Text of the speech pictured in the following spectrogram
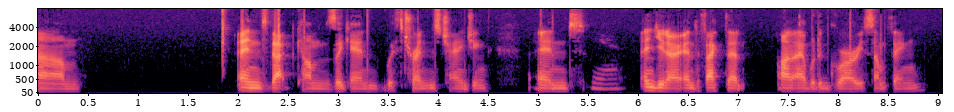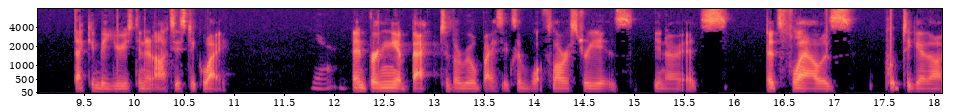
um, and that comes again with trends changing, and Yeah. and you know, and the fact that I'm able to grow something that can be used in an artistic way Yeah. and bringing it back to the real basics of what floristry is. You know, it's it's flowers put together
